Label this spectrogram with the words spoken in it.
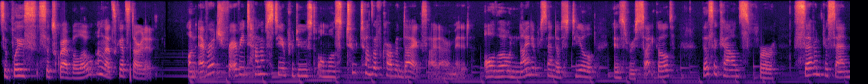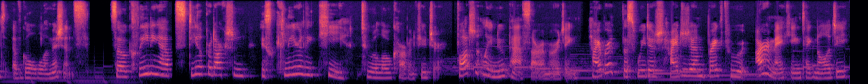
So please subscribe below and let's get started. On average, for every ton of steel produced, almost 2 tons of carbon dioxide are emitted. Although 90% of steel is recycled, this accounts for 7% of global emissions. So cleaning up steel production is clearly key to a low carbon future. Fortunately, new paths are emerging. HYBRIT, the Swedish hydrogen breakthrough iron-making technology,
